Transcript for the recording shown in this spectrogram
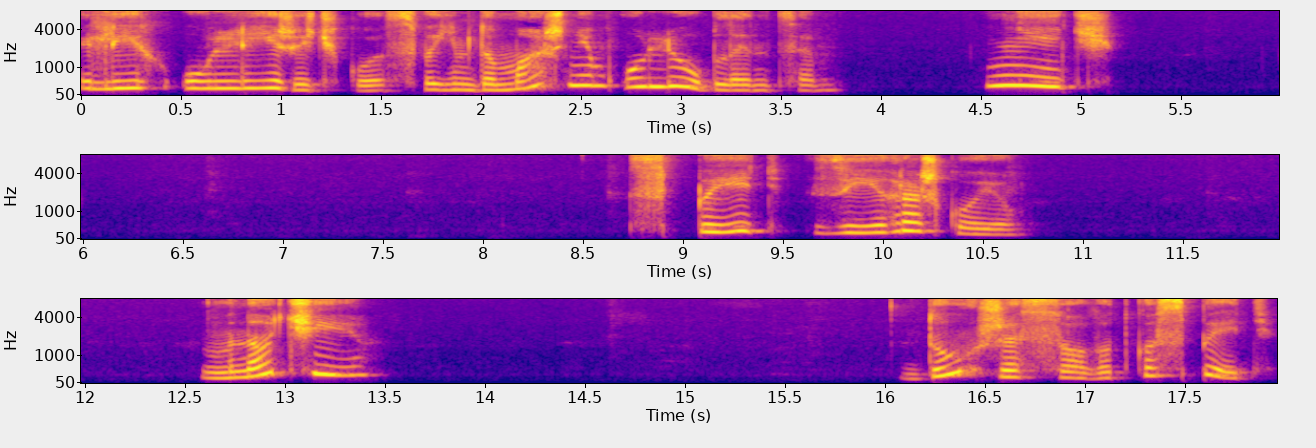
Ліг у ліжечко своїм домашнім улюбленцем. Ніч. Спить з іграшкою. Вночі. Дуже солодко спить.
